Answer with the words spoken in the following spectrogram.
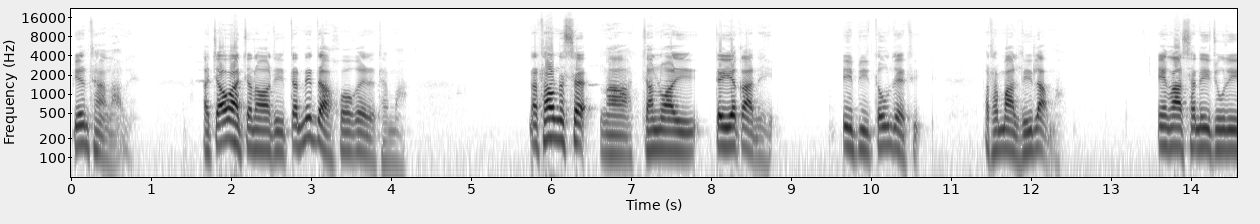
ပြင်းထန်လာပြီအเจ้าကကျွန်တော်ဒီတစ်နှစ်တာဟောခဲ့တဲ့ထက်မှာ2025ဇန်နဝါရီတရက်ကနေ AP 30ထိပထမ၄လမှာအင်္ဂါစနေဂျူရီ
